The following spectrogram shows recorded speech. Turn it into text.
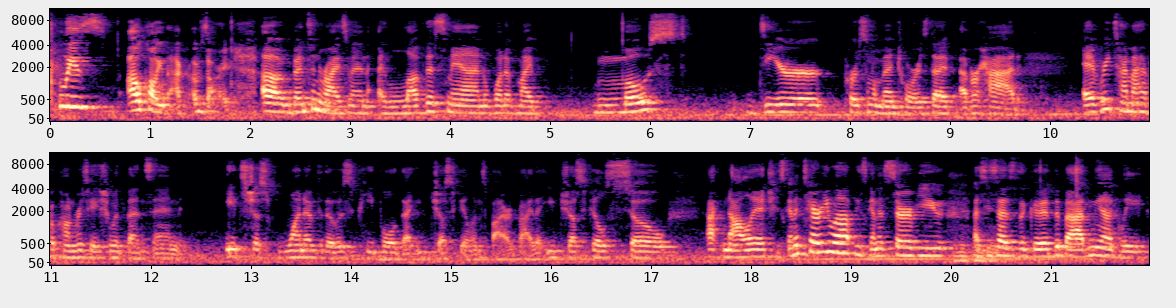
please I'll call you back. I'm sorry. Um, Benson Reisman. I love this man. One of my most dear personal mentors that I've ever had. Every time I have a conversation with Benson, it's just one of those people that you just feel inspired by, that you just feel so acknowledged. He's going to tear you up. He's going to serve you, mm -hmm. as he says, the good, the bad, and the ugly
